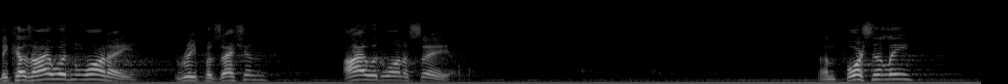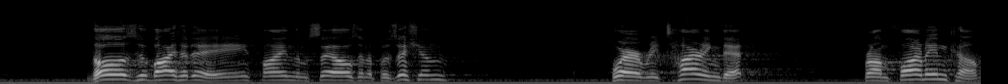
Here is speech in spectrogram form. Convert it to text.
because I wouldn't want a repossession, I would want a sale. Unfortunately, those who buy today find themselves in a position where retiring debt from farm income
